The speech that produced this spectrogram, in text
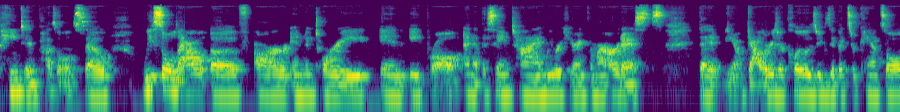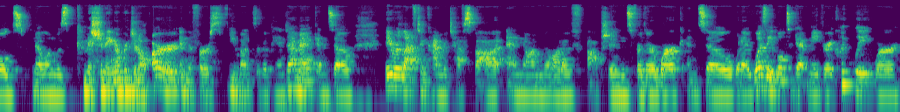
painted puzzles. So we sold out of our inventory in April. And at the same time, we were hearing from our artists that, you know, galleries are closed, exhibits are canceled. No one was commissioning original art in the first few months of a pandemic. And so they were left in kind of a tough spot and not a lot of options for their work. And so what I was able to get made very quickly were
